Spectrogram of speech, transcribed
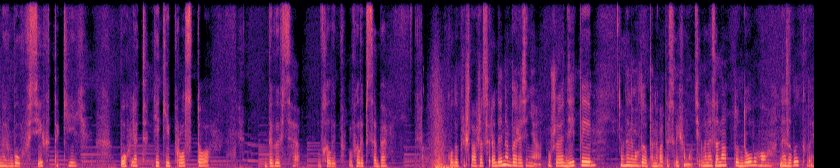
них був всіх такий погляд, який просто дивився вглиб, вглиб себе. Коли прийшла вже середина березня, вже діти вони не могли опанувати своїх емоцій. Вони занадто довго не звикли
